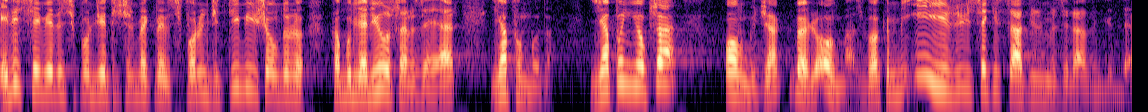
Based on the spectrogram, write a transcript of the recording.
elit seviyede sporcu yetiştirmek ve sporun ciddi bir iş olduğunu kabulleniyorsanız eğer yapın bunu. Yapın yoksa olmayacak. Böyle olmaz. Bakın bir iyi yüzücü 8 saat yüzmesi lazım günde.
